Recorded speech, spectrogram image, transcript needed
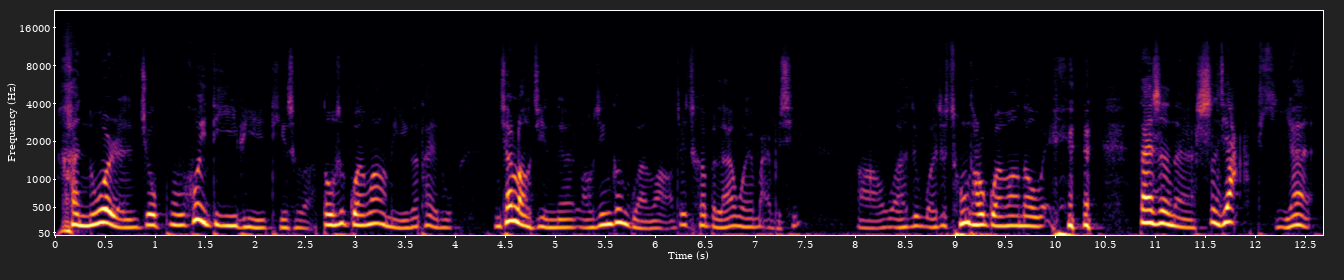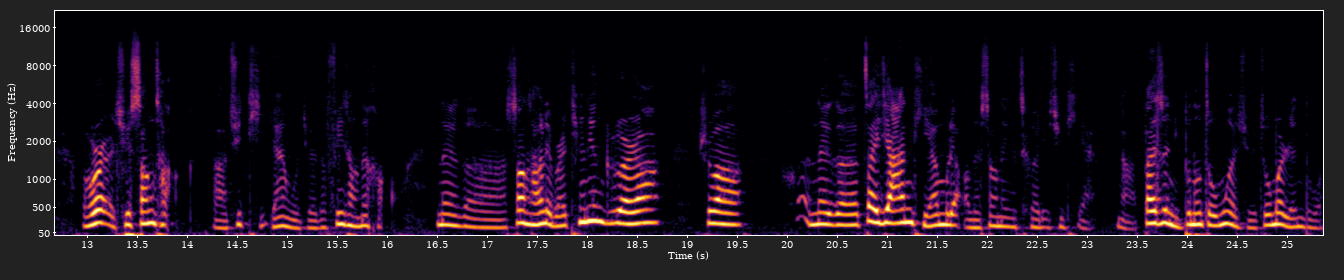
很多人就不会第一批提车，都是观望的一个态度。你像老金呢，老金更观望。这车本来我也买不起，啊，我就我就从头观望到尾。但是呢，试驾体验，偶尔去商场啊去体验，我觉得非常的好。那个商场里边听听歌啊，是吧？那个在家你体验不了的，上那个车里去体验。啊！但是你不能周末去，周末人多，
